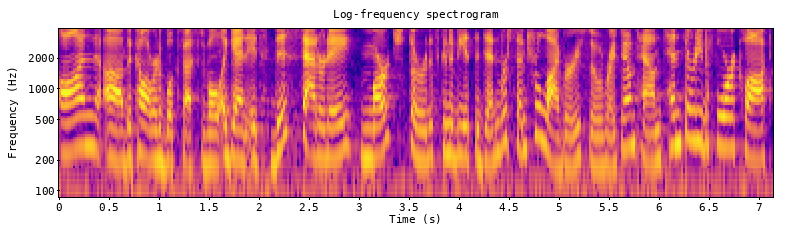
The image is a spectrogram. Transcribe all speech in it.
on uh, the Colorado Book Festival. Again, it's this Saturday, March 3rd. It's going to be at the Denver Central Library, so right downtown, 10:30 to 4 o'clock,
